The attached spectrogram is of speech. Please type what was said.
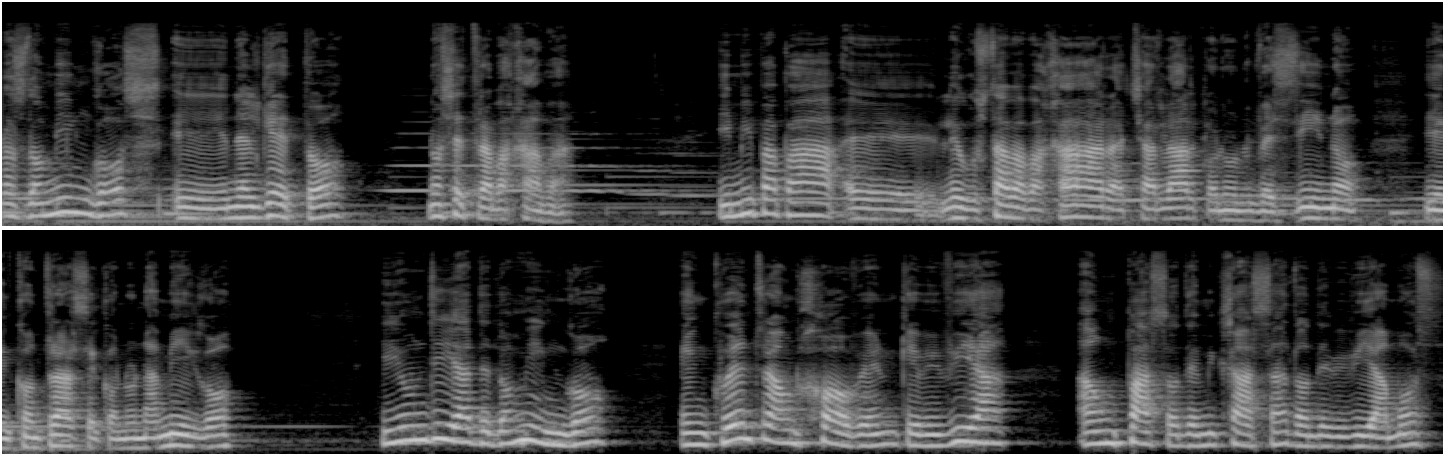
Los domingos eh, en el gueto no se trabajaba. Y mi papá eh, le gustaba bajar a charlar con un vecino y encontrarse con un amigo. Y un día de domingo encuentra a un joven que vivía a un paso de mi casa donde vivíamos.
